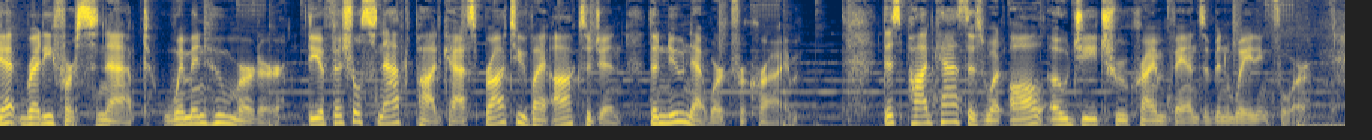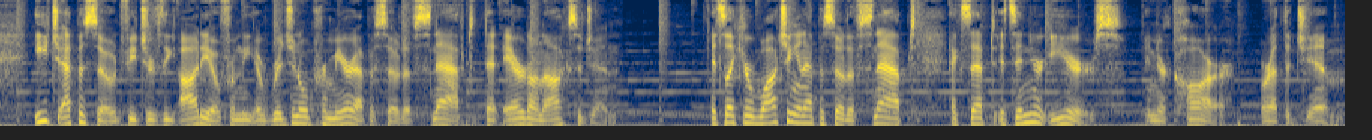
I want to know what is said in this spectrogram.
Get ready for Snapped Women Who Murder, the official Snapped podcast brought to you by Oxygen, the new network for crime. This podcast is what all OG true crime fans have been waiting for. Each episode features the audio from the original premiere episode of Snapped that aired on Oxygen. It's like you're watching an episode of Snapped, except it's in your ears, in your car, or at the gym.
